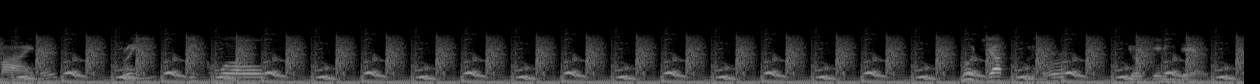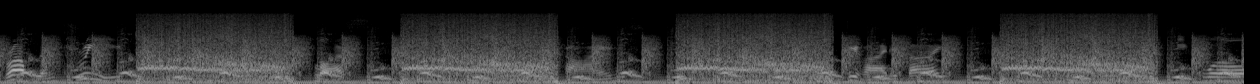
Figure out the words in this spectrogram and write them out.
minus 3 equals... Good job, Glimmer. You're getting there. Problem 3 plus. Times. Divided by. Equals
